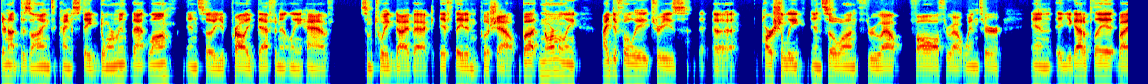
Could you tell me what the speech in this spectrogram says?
they're not designed to kind of stay dormant that long. And so you'd probably definitely have some twig dieback if they didn't push out. But normally I defoliate trees uh, partially and so on throughout fall, throughout winter. And you got to play it by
